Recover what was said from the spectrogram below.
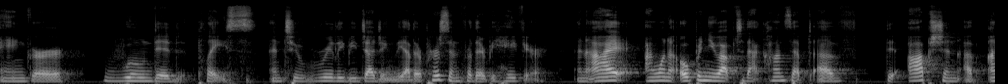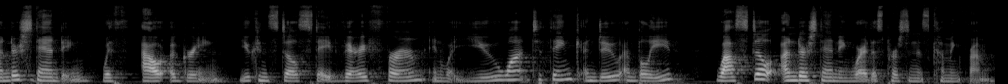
anger, wounded place and to really be judging the other person for their behavior. And I, I want to open you up to that concept of the option of understanding without agreeing. You can still stay very firm in what you want to think and do and believe while still understanding where this person is coming from.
